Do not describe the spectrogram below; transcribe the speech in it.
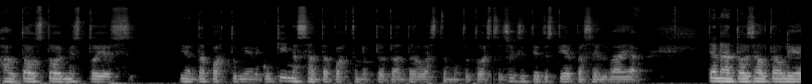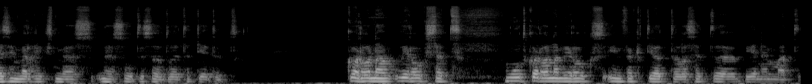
hautaustoimistojen tapahtumia, niin kuin Kiinassa on tapahtunut jotain tällaista, mutta toistaiseksi tietysti epäselvää. Ja tänään toisaalta oli esimerkiksi myös, myös uutisoitu, että tietyt koronavirukset, muut koronavirusinfektiot, tällaiset pienemmät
